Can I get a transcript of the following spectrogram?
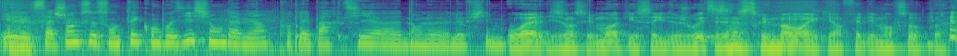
Et sachant que ce sont tes compositions, Damien, pour les parties euh, dans le, le film. Ouais, disons, c'est moi qui essaye de jouer de ces instruments et qui en fait des morceaux. Quoi.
